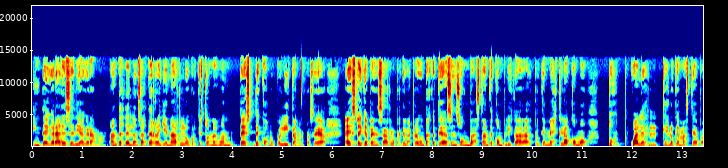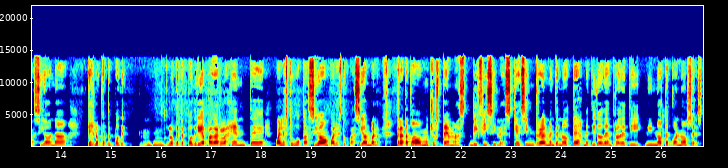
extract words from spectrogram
integrar ese diagrama. Antes de lanzarte a rellenarlo, porque esto no es un test de Cosmopolitan, o sea, esto hay que pensarlo, porque las preguntas que te hacen son bastante complicadas, porque mezcla como tus, cuál qué es lo que más te apasiona, qué es lo que te mm, lo que te podría pagar la gente, cuál es tu vocación, cuál es tu pasión. Bueno, trata como muchos temas difíciles que si realmente no te has metido dentro de ti ni no te conoces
